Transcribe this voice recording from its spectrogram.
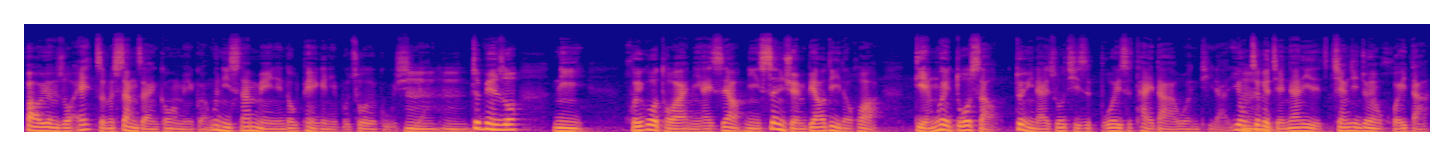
抱怨说，哎，怎么上涨跟我没关？问题是它每年都配给你不错的股息啊。嗯嗯，就变成说，你回过头来，你还是要你慎选标的的话，点位多少对你来说其实不会是太大的问题啦。用这个简单例子，相信就能回答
